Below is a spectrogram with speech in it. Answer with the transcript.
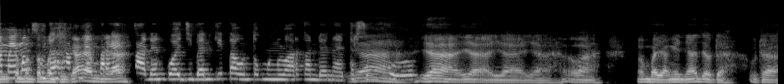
memang teman-teman sudah DKM ya. mereka dan kewajiban kita untuk mengeluarkan dana ya, tersebut. Ya, ya, ya, ya, wah membayanginnya aja udah, udah,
